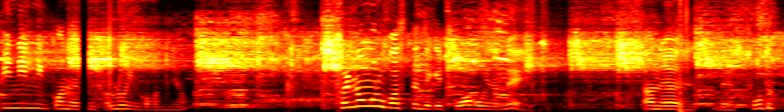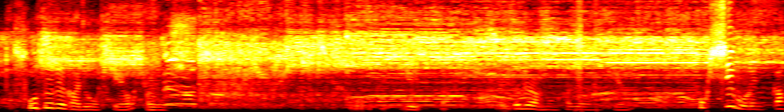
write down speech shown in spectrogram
피니님 거는 별로인 것 같네요. 설명으로 봤을 땐 되게 좋아 보이는데 일단은 네 소드 소드를 가져올게요. 아이고. 소드 있다 소드를 한번 가져올게요. 혹시 모르니까.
